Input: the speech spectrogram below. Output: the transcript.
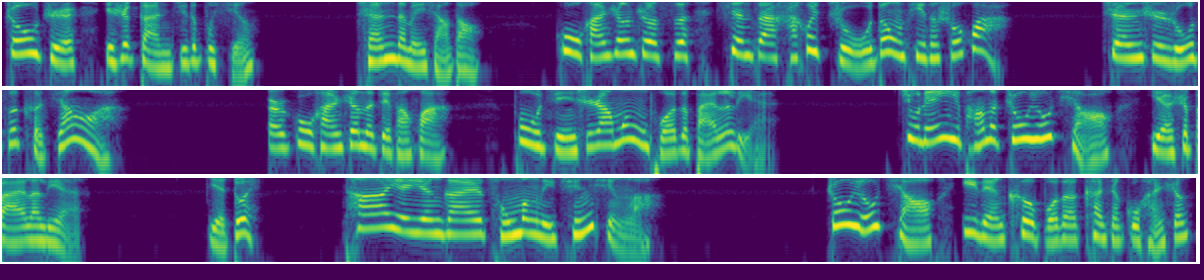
周芷也是感激的不行。真的没想到，顾寒生这厮现在还会主动替他说话，真是孺子可教啊！”而顾寒生的这番话。不仅是让孟婆子白了脸，就连一旁的周有巧也是白了脸。也对，他也应该从梦里清醒了。周有巧一脸刻薄的看向顾寒生，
